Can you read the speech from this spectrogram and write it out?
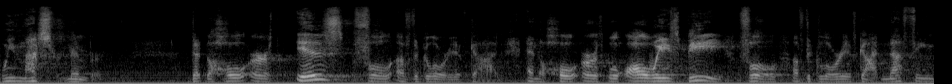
we must remember that the whole earth is full of the glory of God, and the whole earth will always be full of the glory of God. Nothing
